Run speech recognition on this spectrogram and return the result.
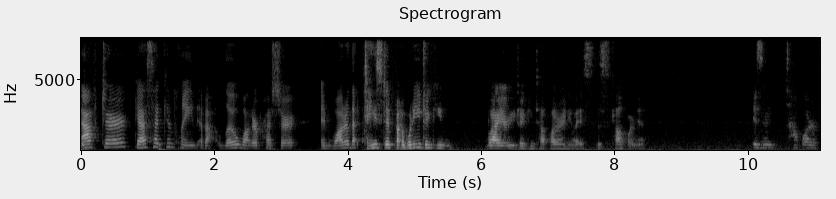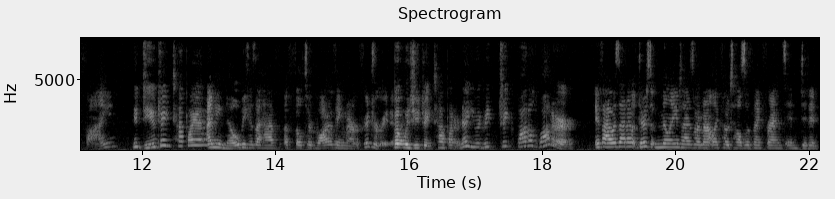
After guests had complained about low water pressure and water that tasted fine. What are you drinking? Why are you drinking tap water, anyways? This is California. Isn't tap water fine? Do you drink tap water? I mean, no, because I have a filtered water thing in my refrigerator. but would you drink tap water? No, you would drink bottled water. if I was at a, there's a million times where I'm at like hotels with my friends and didn't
